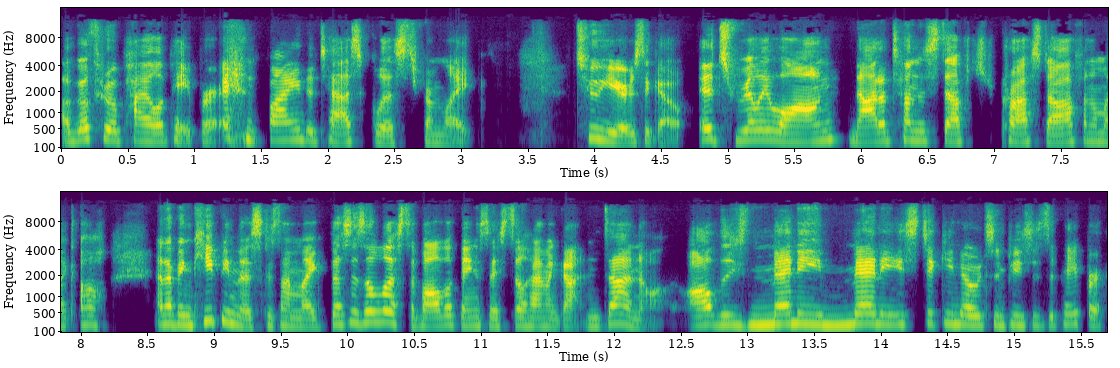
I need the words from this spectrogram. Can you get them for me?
i'll go through a pile of paper and find a task list from like two years ago. It's really long, not a ton of stuff crossed off. And I'm like, oh, and I've been keeping this because I'm like, this is a list of all the things I still haven't gotten done, all these many, many sticky notes and pieces of paper.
